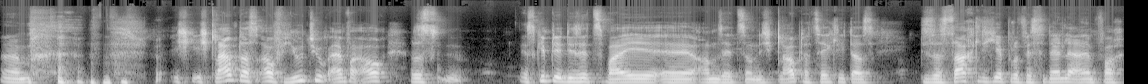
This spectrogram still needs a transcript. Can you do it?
Ähm ich ich glaube, dass auf YouTube einfach auch, also es, es gibt ja diese zwei äh, Ansätze und ich glaube tatsächlich, dass dieser sachliche, professionelle einfach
